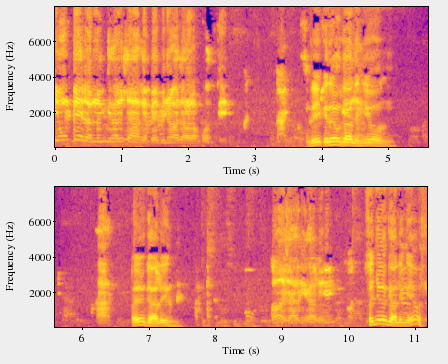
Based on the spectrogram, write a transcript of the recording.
yung, pera nangyari sa akin, pero binawasan ko lang konti. Hindi, kanino galing yun? Ha? Kayo galing. Oo, sa akin galing. Saan yun ang galing ngayon?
